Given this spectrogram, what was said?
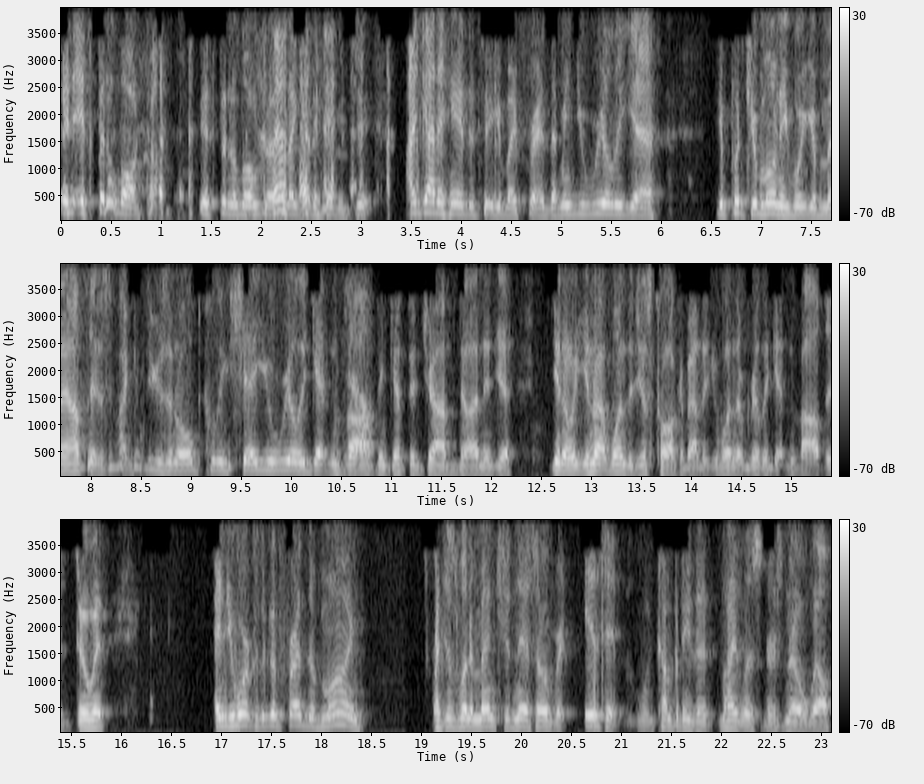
It, it's been a long time. It's been a long time, but I got to hand it to you. I got to hand it to you, my friend. I mean, you really, uh, you put your money where your mouth is. If I can use an old cliche, you really get involved yeah. and get the job done, and you, you know, you're not one to just talk about it. You're one to really get involved and do it. And you work with a good friend of mine I just want to mention this over at Izzit, a company that my listeners know well,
